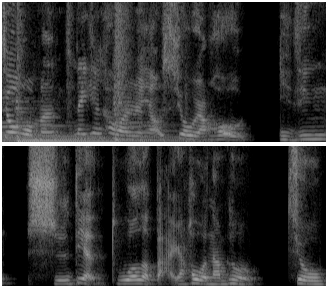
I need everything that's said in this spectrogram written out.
就我们那天看完人妖秀，然后已经十点多了吧，然后我男朋友就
